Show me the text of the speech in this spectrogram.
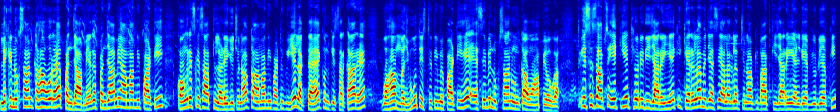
लेकिन नुकसान कहाँ हो रहा है? पंजाब में। अगर पंजाब में आम आदमी पार्टी कांग्रेस के साथ लड़ेगी चुनाव तो आम आदमी पार्टी को ये लगता है कि उनकी सरकार है, वहाँ मज़बूत स्थिति में पार्टी है, ऐसे में नुकसान उनका वहाँ पे होगा। तो इस हिसाब से एक ये थ्योरी दी जा रही है कि केरला में जैसे अलग अलग चुनाव की बात की जा रही है, एलडीएफ, यूडीएफ की,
